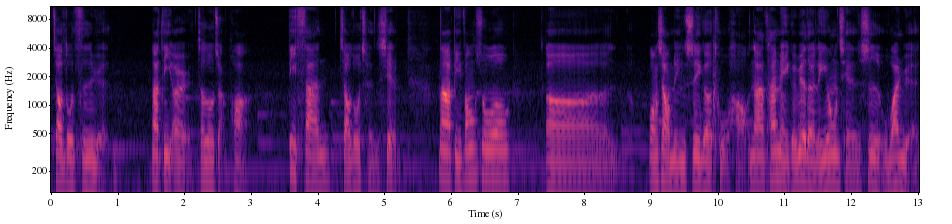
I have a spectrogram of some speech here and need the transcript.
叫做资源，那第二叫做转化，第三叫做呈现。那比方说。呃，王小明是一个土豪，那他每个月的零用钱是五万元，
